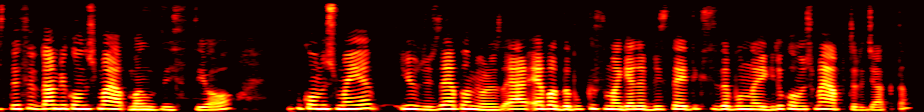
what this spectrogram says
İşte sizden bir konuşma yapmanızı istiyor. Bu konuşmayı yüz yüze yapamıyoruz. Eğer EBA'da bu kısma gelebilseydik size bununla ilgili konuşma yaptıracaktım.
